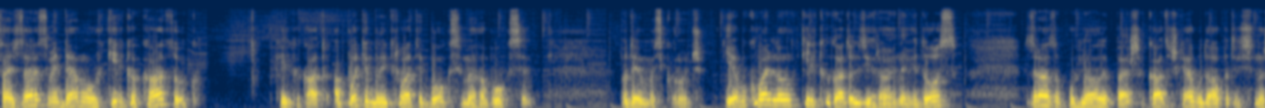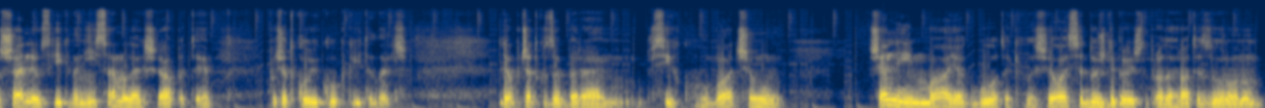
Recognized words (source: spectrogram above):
Значить, зараз ми йдемо в кілька каток кілька каток, а потім будуть тривати бокси, мегабокси. Подивимось, коротше. Я буквально кілька каток зіграю на відос. Зразу погнали перша каточка, я буду апатися на шеллі, оскільки на ній саме легше апати початкові кубки і так далі. Для початку заберемо всіх, кого бачимо. Шеллі імма, як було, так і лишилося. Дуже непривично, правда, грати з уроном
